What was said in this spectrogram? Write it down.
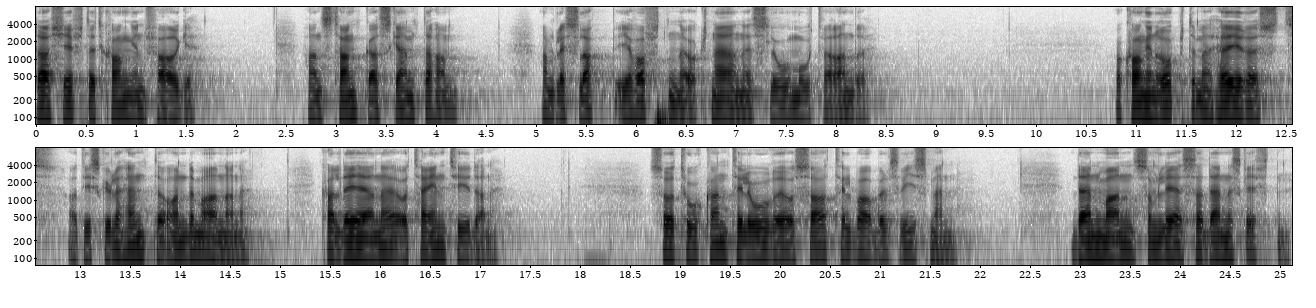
Da skiftet kongen farge. Hans tanker skremte ham. Han ble slapp i hoftene, og knærne slo mot hverandre. Og kongen ropte med høy røst at de skulle hente åndemanene, kaldeerne og tegntyderne. Så tok han til orde og sa til Babels vismenn:" Den mann som leser denne skriften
